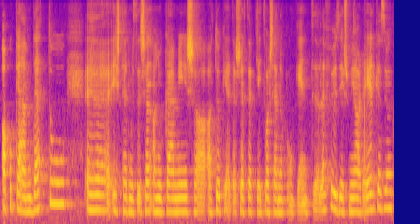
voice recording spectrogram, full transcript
apukám dettó, és természetesen anyukám is a, a tökéletes receptjeit vasárnaponként lefőz, és mi arra érkezünk.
